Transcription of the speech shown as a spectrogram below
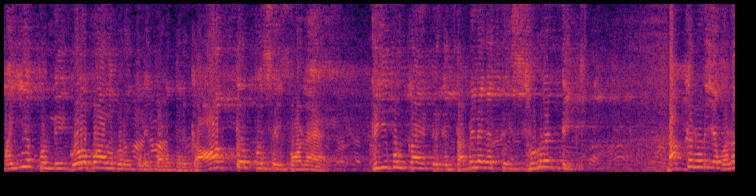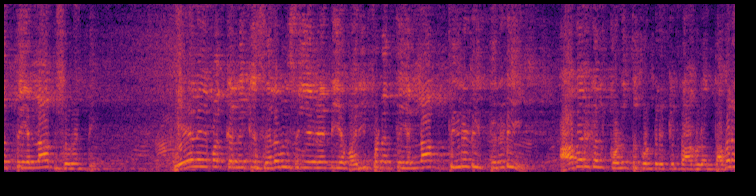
மையப்புள்ளி கோபாலபுரத்திலே பறந்திருக்கு ஆக்டோபஸை போல திமுக இன்றைக்கு தமிழகத்தை சுரண்டி மக்களுடைய வளத்தை எல்லாம் சுரண்டி ஏழை மக்களுக்கு செலவு செய்ய வேண்டிய வரிப்பணத்தை எல்லாம் திருடி திருடி அவர்கள் கொடுத்து கொண்டிருக்கின்றார்களோ தவிர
